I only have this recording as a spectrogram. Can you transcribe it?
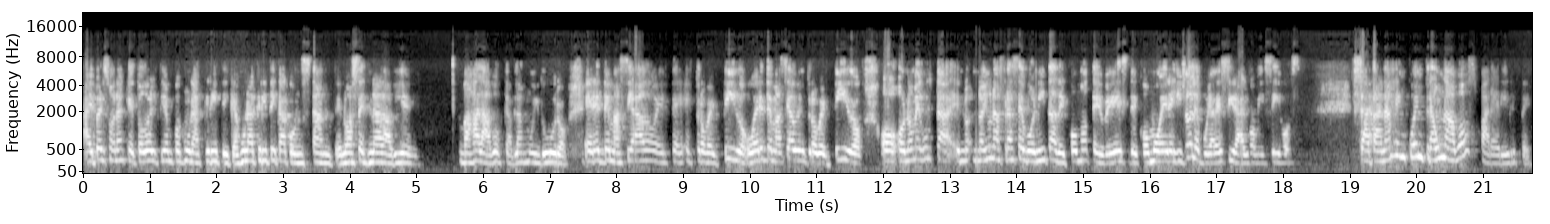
Hay personas que todo el tiempo es una crítica, es una crítica constante, no haces nada bien. Baja la voz, que hablas muy duro, eres demasiado este, extrovertido o eres demasiado introvertido o, no me gusta, no, no hay una frase bonita de cómo te ves, de cómo eres. Y yo les voy a decir algo, mis hijos. Satanás encuentra una voz para herirte.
